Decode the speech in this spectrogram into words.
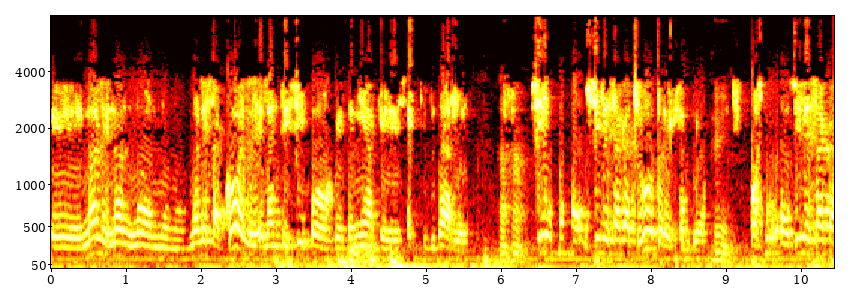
eh, no, le, no, no, no, le sacó el, anticipo que tenía que quitarle. Sí, sí, le saca a Chubut, por ejemplo, o, sí, le saca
